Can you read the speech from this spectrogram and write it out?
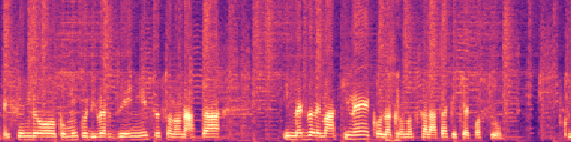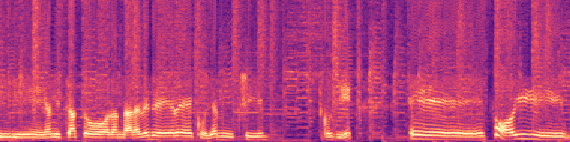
Essendo comunque di Vergegnis sono nata in mezzo alle macchine con la cronoscalata che c'è qua su. Quindi ho iniziato ad andare a vedere con gli amici, così. E poi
